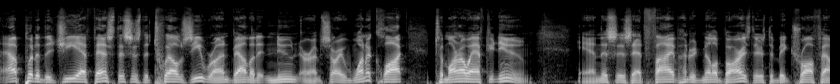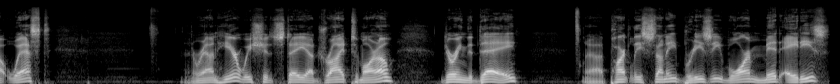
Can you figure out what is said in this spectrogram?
output of the GFS. This is the 12Z run, valid at noon, or I'm sorry, 1 o'clock tomorrow afternoon. And this is at 500 millibars. There's the big trough out west. And around here, we should stay uh, dry tomorrow during the day. Uh, partly sunny, breezy, warm, mid 80s.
